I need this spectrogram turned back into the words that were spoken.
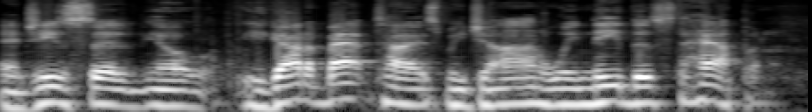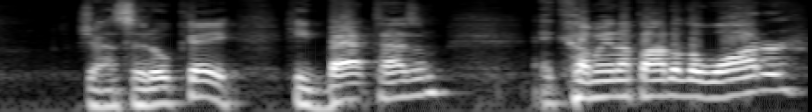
and Jesus said, You know, you got to baptize me, John. We need this to happen. John said, Okay. He baptized him. And coming up out of the water,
